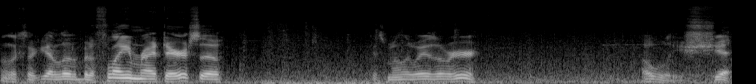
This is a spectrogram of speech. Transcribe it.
Well, looks like you got a little bit of flame right there, so... Guess my only way is over here. Holy shit.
